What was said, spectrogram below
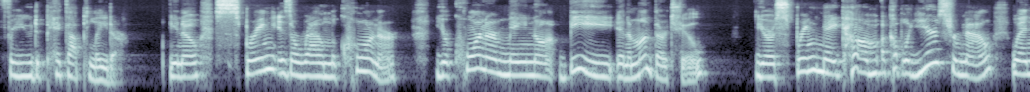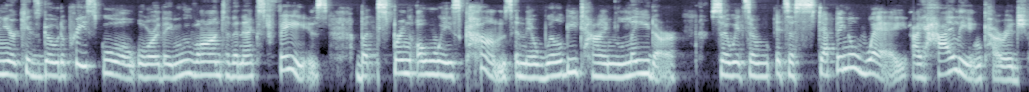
for you to pick up later? You know, spring is around the corner. Your corner may not be in a month or two. Your spring may come a couple years from now when your kids go to preschool or they move on to the next phase. But spring always comes and there will be time later. So it's a, it's a stepping away. I highly encourage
